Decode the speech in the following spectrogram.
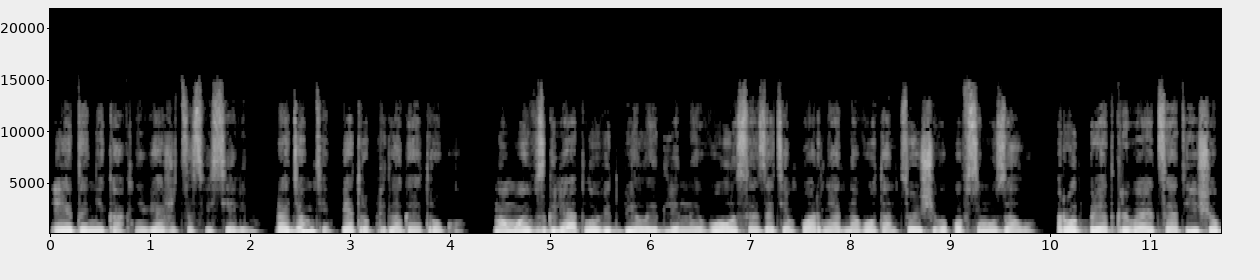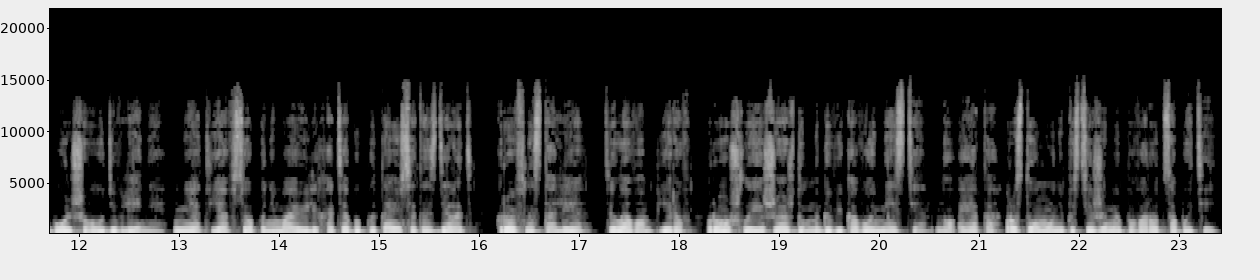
И это никак не вяжется с весельем. «Пройдемте», — Петро предлагает руку. Но мой взгляд ловит белые длинные волосы, а затем парня одного, танцующего по всему залу. Рот приоткрывается от еще большего удивления. Нет, я все понимаю или хотя бы пытаюсь это сделать. Кровь на столе, тела вампиров, прошлое и жажду многовековой мести, но это просто уму непостижимый поворот событий.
